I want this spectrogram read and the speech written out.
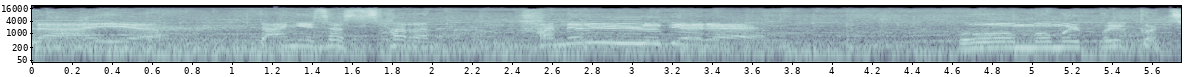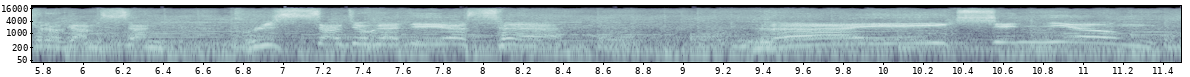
라이어, 땅에서 살아나 하늘을 누벼라! 온몸을 불꽃으로 감싼 불사조가 되어서 라이익 신용!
